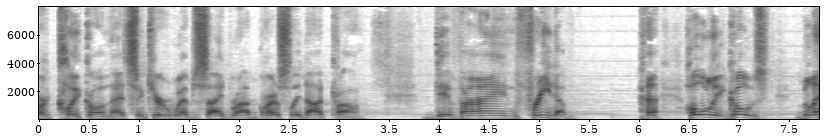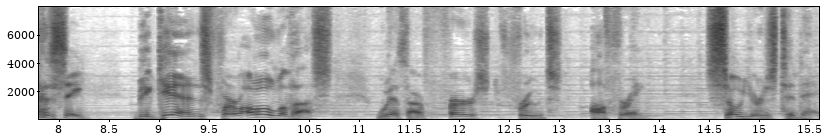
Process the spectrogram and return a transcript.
or click on that secure website, rodparsley.com. Divine freedom, Holy Ghost blessing begins for all of us with our first fruits offering. Sow yours today.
